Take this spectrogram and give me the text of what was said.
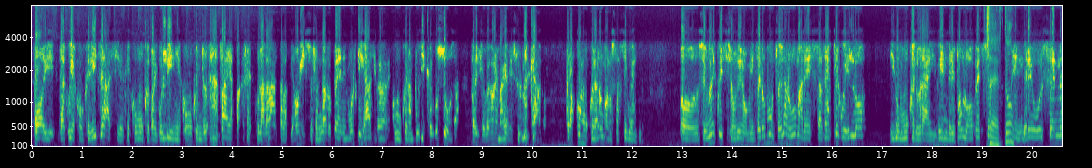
poi da qui a concretizzarsi perché comunque poi Collini è comunque in, fai a, cioè, con l'Atalanta l'abbiamo visto, ci è andato bene in molti casi, però è comunque una boutique costosa, poi il giocatore magari è sul mercato, però comunque la Roma lo sta seguendo. Oh, secondo me questi sono dei nomi, il vero punto della Roma resta sempre quello di comunque dovrai vendere Paolo Lopez, certo. vendere Olsen,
